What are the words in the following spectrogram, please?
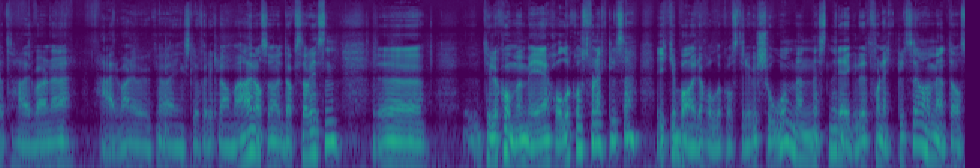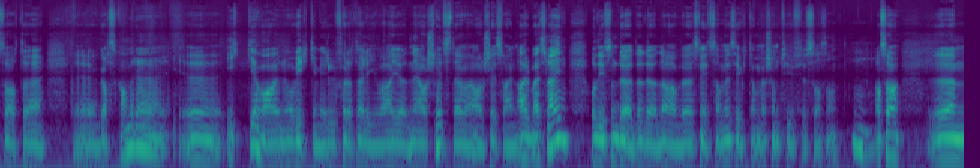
et herværende Herværende vil ikke engstelig for reklame her, altså Dagsavisen til å komme med holocaust-fornektelse. Ikke bare holocaust-revisjon, men nesten regelrett fornektelse. Og han mente altså at uh, gasskammeret uh, ikke var noe virkemiddel for å ta livet av jødene i Auschwitz. Det var Auschwitz var en arbeidsleir, og de som døde, døde av uh, smittsomme sykdommer som tyfus og sånn. Mm. Altså um,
